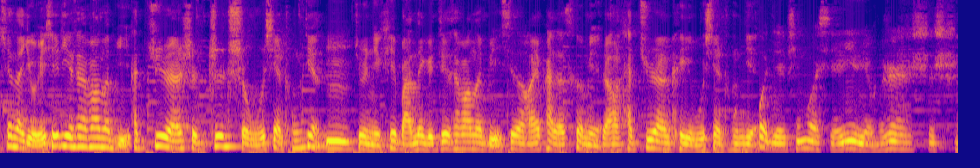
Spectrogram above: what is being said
现在有一些第三方的笔，它居然是支持无线充电的。嗯就是你可以把那个第三方的笔吸到 iPad 的侧面，然后它居然可以无线充电。破解苹果协议也不是是是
